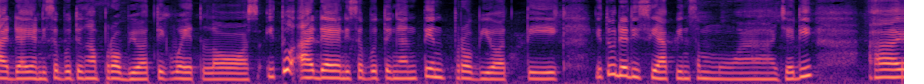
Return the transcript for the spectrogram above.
ada yang disebut dengan probiotik weight loss. Itu ada yang disebut dengan tin probiotik. Itu udah disiapin semua. Jadi uh,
